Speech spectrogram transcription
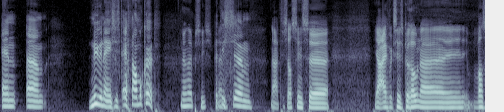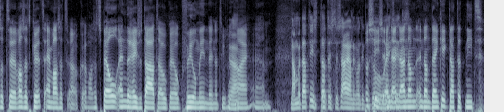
En ehm, nu ineens is het echt allemaal kut. Ja, nee, precies. Het En- is, ehm, Nou, het is al sinds, eh, ja, eigenlijk sinds corona eh, was, het, eh, was het kut. En was het, ook, was het spel en de resultaten ook, ook veel minder natuurlijk. Ja. Maar ehm, nou, maar dat is, dat is dus eigenlijk wat ik precies. bedoel. En, je. en, en, dan, en dan denk ik dat het niet...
